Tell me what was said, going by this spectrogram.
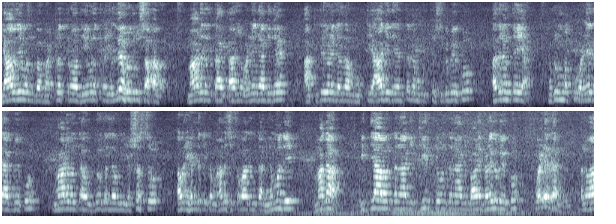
ಯಾವುದೇ ಒಂದು ಬ, ಭಟ್ರ ಹತ್ರ, ದೇವರ ಹತ್ರ ಎಲ್ಲೇ ಹೋದರೂ ಸಹ ಮಾಡಿದಂಥ ಕಾರ್ಯ ಒಳ್ಳೆಯದಾಗಿದೆ ಆ ಪಿತೃಗಳಿಗೆಲ್ಲ ಮುಕ್ತಿ ಆಗಿದೆ ಅಂತ ನಮಗೆ ಉತ್ತರ ಸಿಗಬೇಕು. ಅದರಂತೆಯೇ ಕುಟುಂಬಕ್ಕೂ ಒಳ್ಳೆಯದಾಗಬೇಕು ಮಾಡುವಂಥ ಉದ್ಯೋಗದಲ್ಲಿ ಅವರಿಗೆ ಯಶಸ್ಸು ಅವರ ಹೆಂಡತಿಗೆ ಮಾನಸಿಕವಾದಂಥ ನೆಮ್ಮದಿ ಮಗ ವಿದ್ಯಾವಂತನಾಗಿ ಕೀರ್ತಿವಂತನಾಗಿ ಭಾಳ ಬೆಳಗಬೇಕು ಒಳ್ಳೆಯದಾಗಬೇಕು ಅಲ್ವಾ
